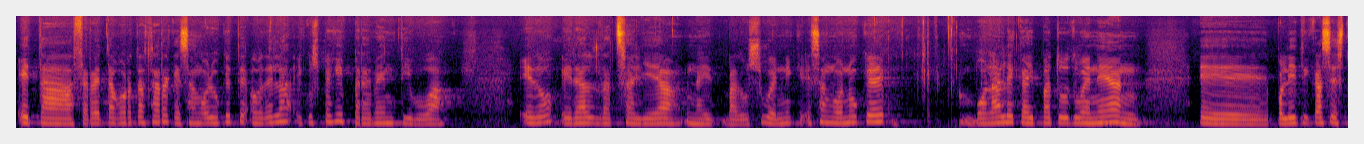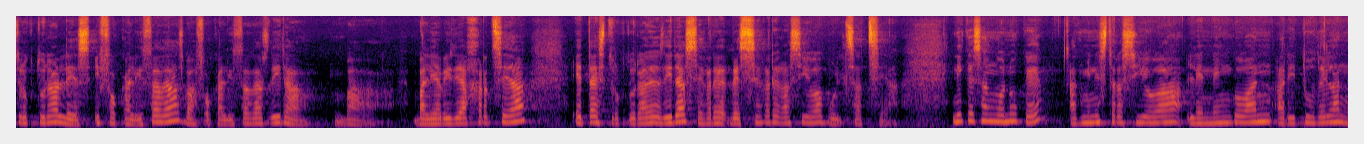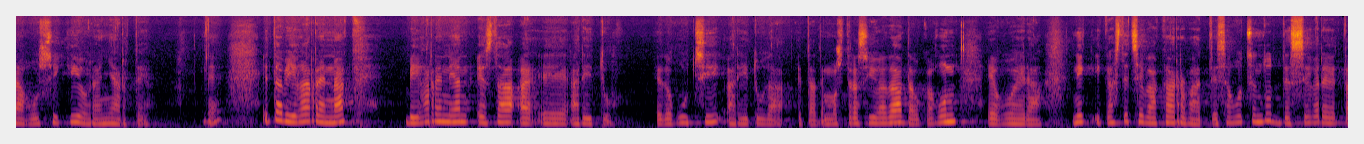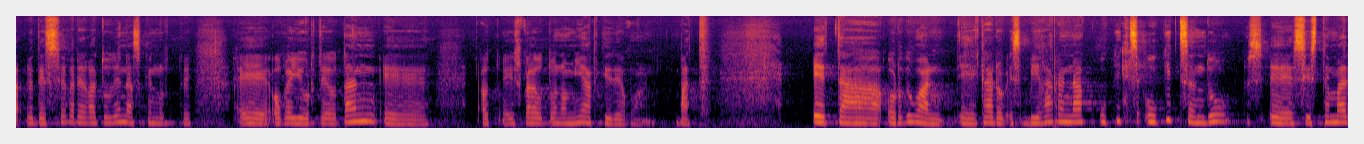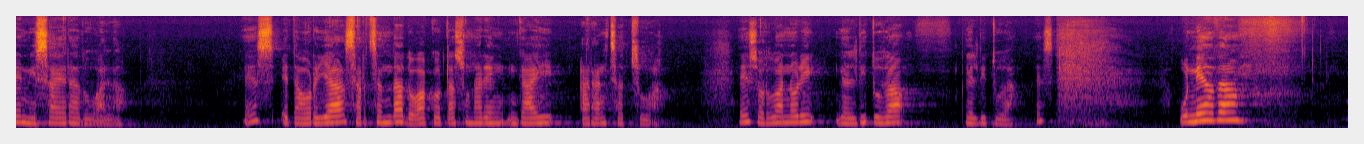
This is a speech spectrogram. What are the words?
eta ferreta gortazarrak esango lukete hau dela ikuspegi preventiboa edo eraldatzailea nahi baduzuen. Nik esango nuke bonalek aipatu duenean e, politikaz estrukturales i fokalizadas, ba, fokalizadas dira ba, baliabidea jartzea eta estrukturales dira desegregazioa bultzatzea. Nik esango nuke administrazioa lehenengoan aritu dela nagusiki orain arte. E? Eta bigarrenak, bigarrenean ez da e, aritu, edo gutxi aritu da, eta demostrazioa da daukagun egoera. Nik ikastetxe bakar bat ezagutzen dut desegregatu den azken urte, e, hogei urteotan e, Euskal Autonomia Arkidegoan, bat. Eta orduan, e, claro, ez, bigarrenak ukitzen du e, sistemaren izaera duala ez? Eta horria sartzen da doakotasunaren gai arantzatsua. Ez? Orduan hori gelditu da, gelditu da, ez? Unea da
